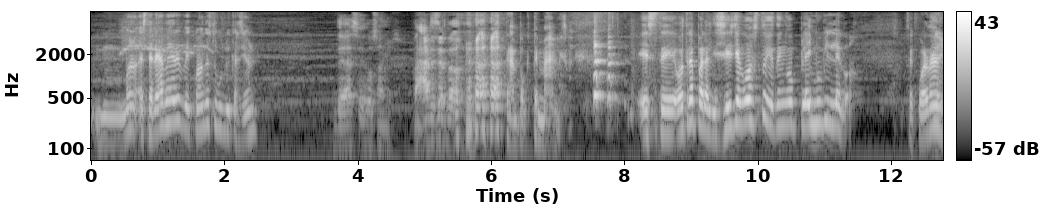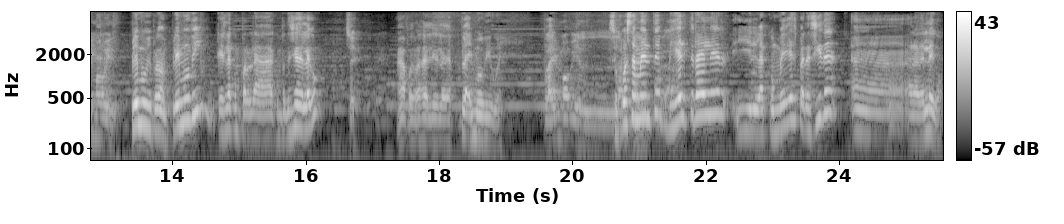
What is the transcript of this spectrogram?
Mm, Bueno, estaré a ver de cuándo es tu publicación. De hace dos años. Ah, es cierto. Tampoco te mames. Este, otra para el 16 de agosto yo tengo Playmovie Lego. ¿Se acuerdan? Playmobil. Playmovie, perdón. Playmovie, que es la, la competencia de Lego. Sí. Ah, pues va a salir la de Playmovie, güey. Playmobil. la Supuestamente película. vi el tráiler y la comedia es parecida a, a la de Lego.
